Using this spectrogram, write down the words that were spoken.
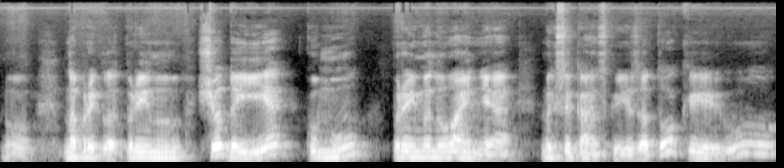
Ну, наприклад, переймену- що дає кому перейменування мексиканської затоки у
